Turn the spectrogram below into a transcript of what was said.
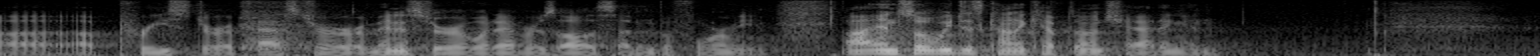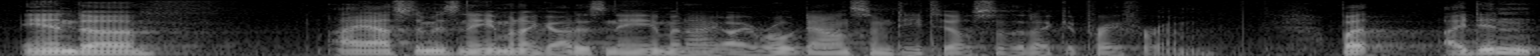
uh, a priest or a pastor or a minister or whatever is all of a sudden before me. Uh, and so we just kind of kept on chatting, and and uh, I asked him his name, and I got his name, and I, I wrote down some details so that I could pray for him. But I didn't,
